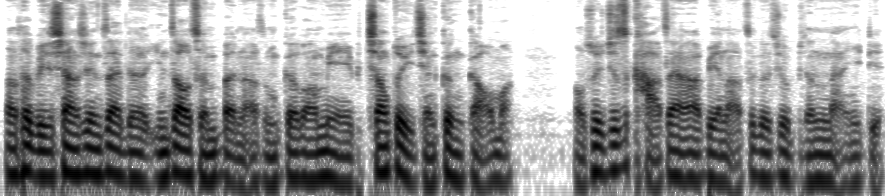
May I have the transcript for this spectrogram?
那特别像现在的营造成本啊，什么各方面也相对以前更高嘛。哦，所以就是卡在那边了，这个就比较难一点。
